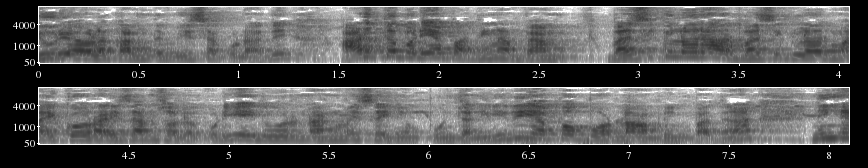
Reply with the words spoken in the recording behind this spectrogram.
யூரியாவில் கலந்து வீசக்கூடாது. அடுத்தபடியா பாத்தீங்கன்னா வேம் பசிகுலர் ஆர் பசிகுலர் மைக்ரோ ரைசான்னு சொல்லக்கூடிய இது ஒரு நன்மை செய்யும் பூஞ்சல் இது எப்ப போடலாம் அப்படின்னு பாத்தீங்கன்னா நீங்க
